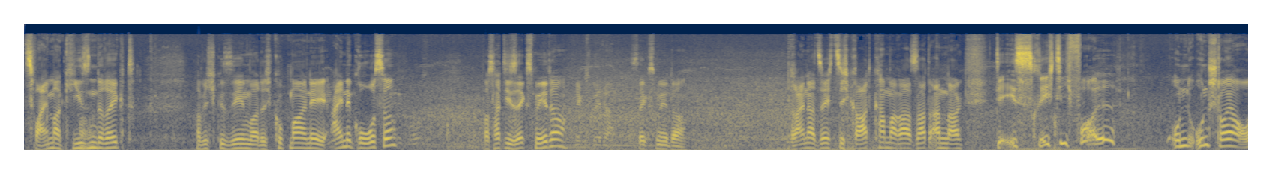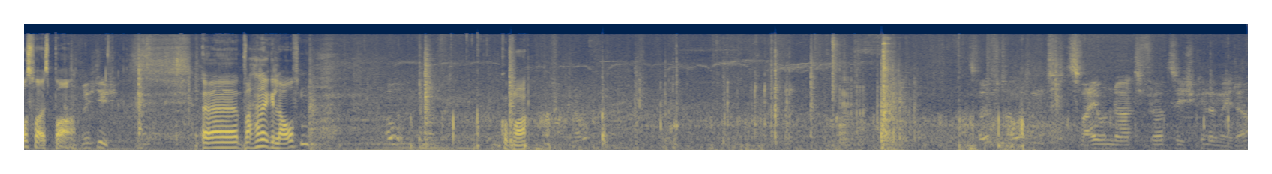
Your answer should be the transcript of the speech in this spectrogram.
Zwei Markisen direkt, habe ich gesehen. Warte, ich guck mal. Nee, eine große. Was hat die? 6 Meter? 6 Meter. 6 Meter. 360 Grad Kamera, Sattanlage. Der ist richtig voll und unsteuerausweisbar. Richtig. Äh, was hat er gelaufen? Guck mal. 12.240 Kilometer.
